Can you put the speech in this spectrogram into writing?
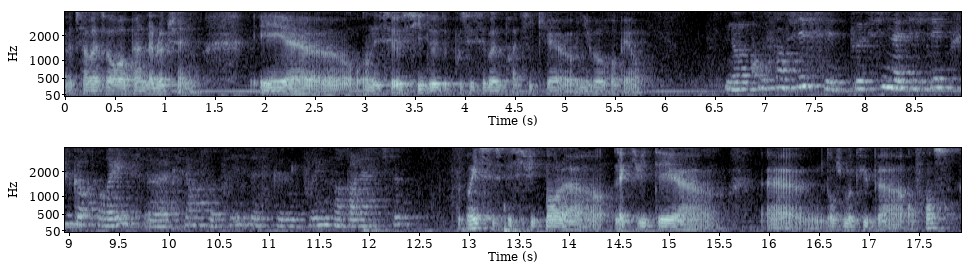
l'Observatoire européen de la blockchain et on essaie aussi de, pousser ces bonnes pratiques au niveau européen. Donc Consensus, c'est aussi une activité plus corporate, euh, accès entreprise. Est-ce que vous pouvez nous en parler un petit peu? Oui, c'est spécifiquement l'activité euh, euh, dont je m'occupe en France.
